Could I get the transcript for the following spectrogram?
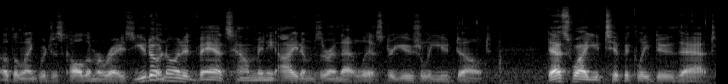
Other languages call them arrays. You don't know in advance how many items are in that list, or usually you don't. That's why you typically do that.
